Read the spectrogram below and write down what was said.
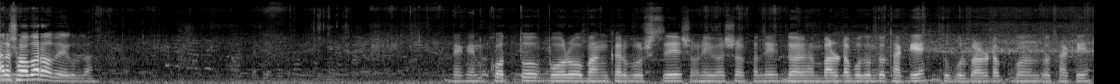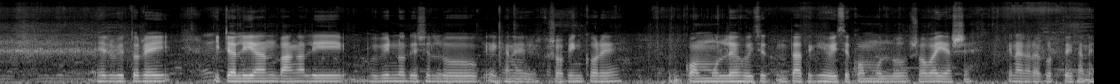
আরে সবার হবে এগুলো। দেখেন কত বড় বাংকার বসছে। শনিবার সকালে বারোটা পর্যন্ত থাকে দুপুর বারোটা পর্যন্ত থাকে। এর ভিতরেই ইটালিয়ান, বাঙালি, বিভিন্ন দেশের লোক এখানে শপিং করে। কম মূল্যে হয়েছে তাতে কি হয়েছে কম মূল্য, সবাই আসে কেনাকাটা করতে এখানে।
